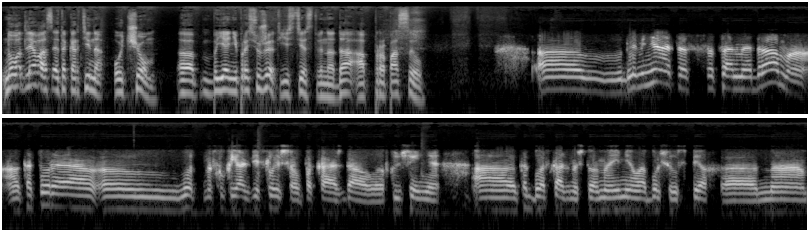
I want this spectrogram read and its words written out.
Но вот для вас эта картина о чем? А, я не про сюжет, естественно, да, а про посыл. А, для меня это социальная драма, которая, вот насколько я здесь слышал, пока ждал включения, как было сказано, что она имела больший успех на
